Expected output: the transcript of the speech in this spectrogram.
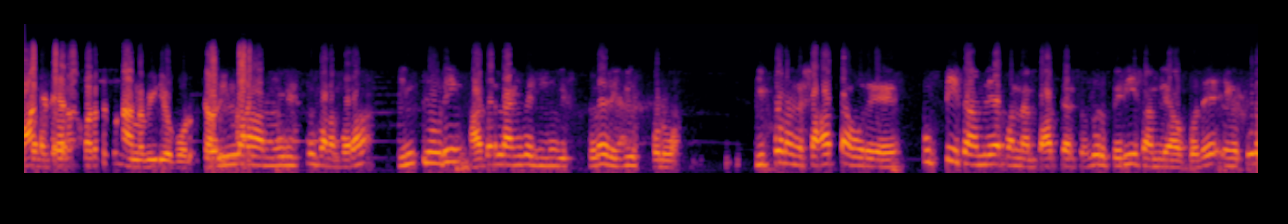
பாக்குற போறோம். எல்லா படத்துக்கும் நாங்க வீடியோ போடுவோம். எல்லா மூவிஸ்க்கும் பண்ண போறோம். இன்க்ளூடிங் அதர் லாங்குவேஜ் மூவிஸ் கூட ரிவ்யூஸ் போடுவோம். இப்போ நாங்க ஷார்ட்டா ஒரு குட்டி ஃபேமிலியா பண்ண பாட்காஸ்ட் வந்து ஒரு பெரிய ஃபேமிலி ஆக போகுது. எங்க கூட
